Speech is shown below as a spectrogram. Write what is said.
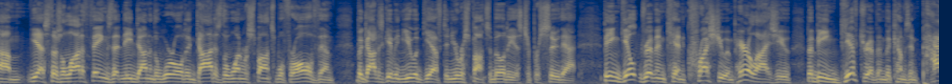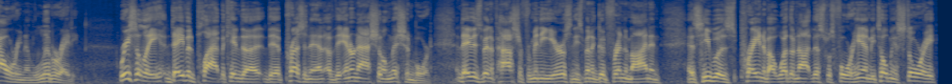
Um, yes, there's a lot of things that need done in the world, and God is the one responsible for all of them. But God has given you a gift, and your responsibility is to pursue that. Being guilt driven can crush you and paralyze you, but being gift driven becomes empowering and liberating. Recently, David Platt became the, the president of the International Mission Board. And David's been a pastor for many years, and he's been a good friend of mine. And as he was praying about whether or not this was for him, he told me a story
